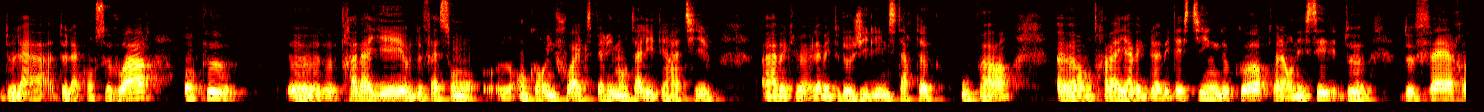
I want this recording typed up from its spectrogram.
de la, de la concevoir. On peut euh, travailler de façon, euh, encore une fois, expérimentale, itérative, avec la méthodologie Lean Startup ou pas. Euh, on travaille avec de la B-testing, de cohorte. Voilà, on essaie de, de faire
